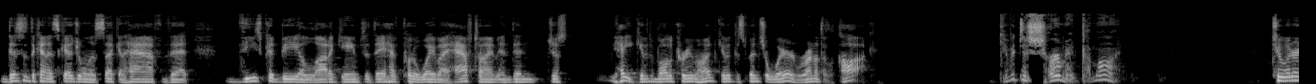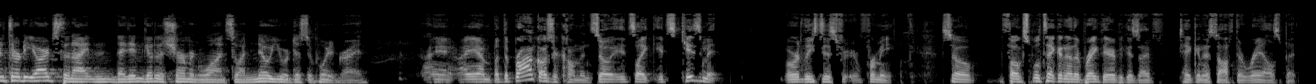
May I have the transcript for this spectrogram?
this is the kind of schedule in the second half that these could be a lot of games that they have put away by halftime, and then just hey, give the ball to Kareem Hunt, give it to Spencer Ware, and run out the clock. Give it to Sherman. Come on. 230 yards tonight, and they didn't go to the Sherman one, so I know you were disappointed, Ryan. I am, I am, but the Broncos are coming, so it's like it's kismet, or at least is for, for me. So folks, we'll take another break there because I've taken us off the rails. But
